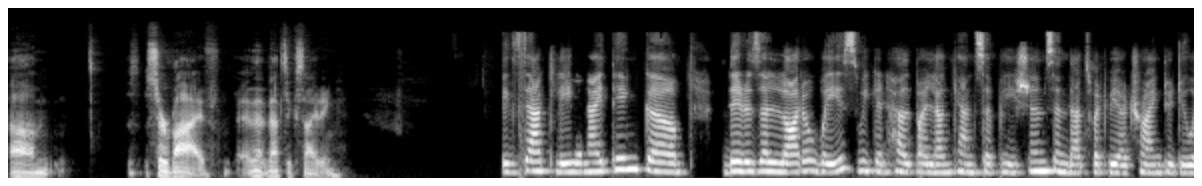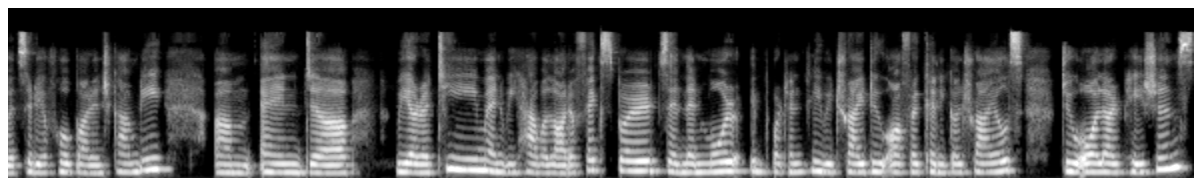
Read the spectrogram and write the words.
um, survive. That, that's exciting. Exactly. And I think uh, there is a lot of ways we can help our lung cancer patients. And that's what we are trying to do at City of Hope, Orange County. Um, and uh, we are a team and we have a lot of experts. And then, more importantly, we try to offer clinical trials to all our patients,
